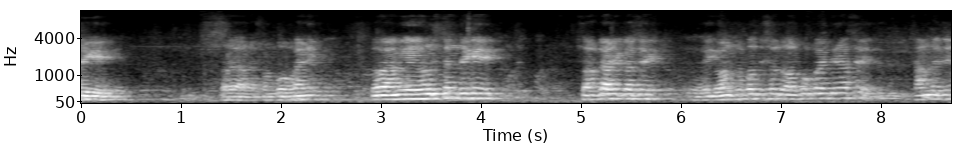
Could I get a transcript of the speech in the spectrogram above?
থেকে আনা সম্ভব হয়নি। তো আমি এই অনুষ্ঠান থেকে সরকারের কাছে এই অন্ধ্রপ্রদেশ অল্প কয়েকদিন আছে, সামনে যে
